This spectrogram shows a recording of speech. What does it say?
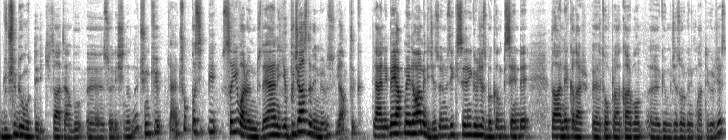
güçlü bir umut dedik zaten bu e, söyleşin adına. Çünkü yani çok basit bir sayı var önümüzde. Yani yapacağız da demiyoruz. Yaptık. Yani ve yapmaya devam edeceğiz. Önümüzdeki sene göreceğiz. Bakalım bir senede daha ne kadar e, toprağa karbon e, gömeceğiz, organik madde göreceğiz.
